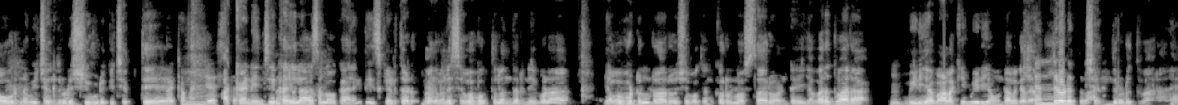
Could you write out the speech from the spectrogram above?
పౌర్ణమి చంద్రుడు శివుడికి చెప్తే అక్కడి నుంచి కైలాస లోకానికి తీసుకెళ్తాడు. అందువల్ల శివభక్తులందరినీ కూడా యమభటులు రారు శివకంకరులు వస్తారు అంటే ఎవరి ద్వారా. మీడియా వాళ్ళకి మీడియా ఉండాలి కదా. చంద్రుడు ద్వారా. చంద్రుడి ద్వారానే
